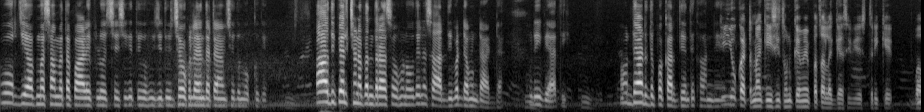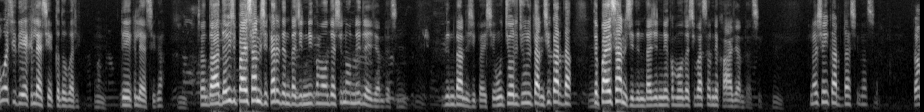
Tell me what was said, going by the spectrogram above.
ਹੋਰ ਜੀ ਆਪ ਮਸਾਂ ਮੈਂ ਤਾਂ ਪਾਲੇ ਪਲੋਸੇ ਸੀਗੇ ਤੇ ਉਹ ਜਦੋਂ ਚੌਕ ਲੈਣ ਦਾ ਟਾਈਮ ਸੀ ਉਦੋਂ ਮੁੱਕ ਗਏ। ਆਪਦੀ ਪੈਲਛਣ 1500 ਹੁਣ ਉਹਦੇ ਨਾਲ ਸਾਰਦੀ ਵੱਡਾ ਮੁੰਡਾ ਅੱਡਾ ਕੁੜੀ ਵਿਆਹ ਦੀ। ਔਰ ਦਿਹਾੜੀ ਦੱਪਾ ਕਰਦੇ ਆਂ ਤੇ ਖਾਂਦੇ ਆਂ। ਕੀ ਉਹ ਘਟਨਾ ਕੀ ਸੀ ਤੁਹਾਨੂੰ ਕਿਵੇਂ ਪਤਾ ਲੱਗਿਆ ਸੀ ਵੀ ਇਸ ਤਰੀਕੇ ਉਹ ਅਸੀਂ ਦੇਖ ਲਿਆ ਸੀ ਇੱਕ ਦੋ ਵਾਰੀ। ਦੇਖ ਲਿਆ ਸੀਗਾ। ਸਾਨੂੰ ਦੱਸਦੇ ਵੀ ਸੀ ਪੈਸਾ ਨਹੀਂ ਸੀ ਘਰੇ ਦਿੰਦਾ ਜਿੰਨੀ ਕਮਾਉਂਦੇ ਸੀ ਨਾ ਉਨੀ ਲੈ ਜਾਂਦੇ ਸੀ। ਦਿੰਦਾ ਨਹੀਂ ਸੀ ਪੈਸੇ। ਉਹ ਚੋਰੀ ਚੂਰੀ ਤਾਂ ਨਹੀਂ ਸੀ ਕਰਦਾ ਤੇ ਪੈਸਾ ਨਹੀਂ ਸੀ ਦਿੰਦਾ ਜਿੰਨੇ ਕਮਾਉਂਦਾ ਸੀ ਬਸ ਉਹਨੇ ਖਾ ਜਾਂਦਾ ਸੀ। ਨਸ਼ਾ ਹੀ ਕਰਦਾ ਸੀ ਬਸ। ਤਾਂ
